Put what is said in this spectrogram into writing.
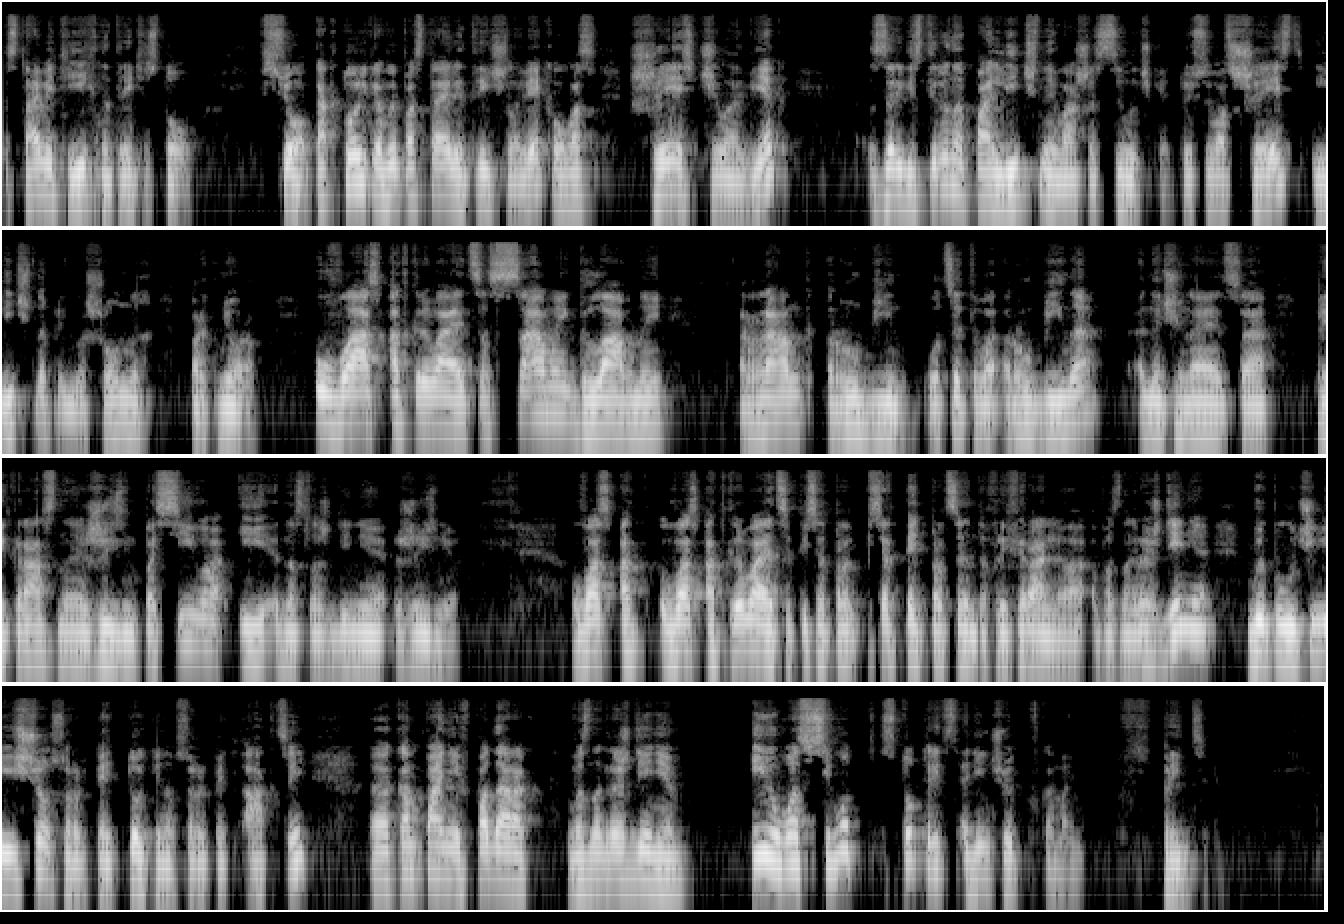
Ставите их на третий стол. Все, как только вы поставили три человека, у вас шесть человек зарегистрировано по личной вашей ссылочке. То есть у вас шесть лично приглашенных партнеров. У вас открывается самый главный ранг рубин. Вот с этого рубина начинается прекрасная жизнь пассива и наслаждение жизнью у вас, от, у вас открывается 50, 55% реферального вознаграждения, вы получили еще 45 токенов, 45 акций э, компании в подарок вознаграждением, и у вас всего 131 человек в команде, в принципе.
